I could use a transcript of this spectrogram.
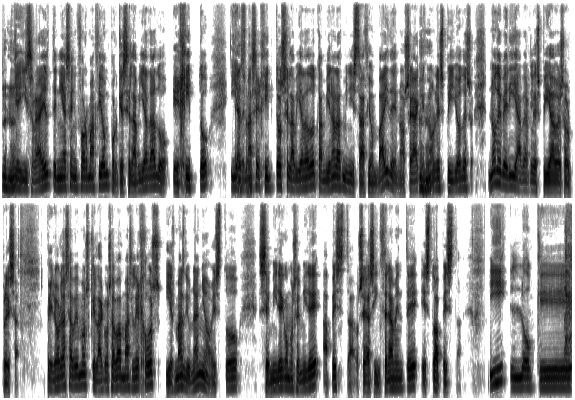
uh -huh. que Israel tenía esa información porque se la había dado Egipto y Eso. además Egipto se la había dado también a la administración Biden, o sea que uh -huh. no les pilló de no debería haberles pillado de sorpresa pero ahora sabemos que la cosa va más lejos y es más de un año. Esto, se mire como se mire, apesta. O sea, sinceramente, esto apesta. Y lo que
